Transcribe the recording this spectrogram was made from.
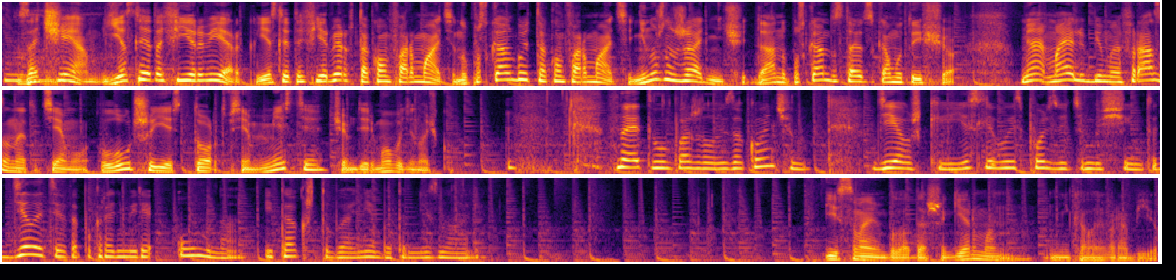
Зачем? Если это фейерверк, если это фейерверк в таком формате, ну пускай он будет в таком формате. Не нужно жадничать, да, но пускай он достается кому-то еще. У меня моя любимая фраза на эту тему: лучше есть торт всем вместе, чем дерьмо в одиночку. На этом мы, пожалуй, закончим. Девушки, если вы используете мужчин, то делайте это, по крайней мере, умно и так, чтобы они об этом не знали. И с вами была Даша Герман, Николай Воробьев.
